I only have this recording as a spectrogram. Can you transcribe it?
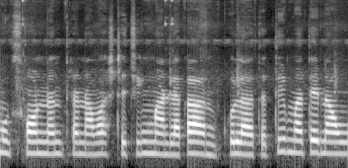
ಮುಗಿಸ್ಕೊಂಡ ನಂತರ ನಾವು ಸ್ಟಿಚಿಂಗ್ ಮಾಡ್ಲಿಕ್ಕೆ ಅನುಕೂಲ ಆಗ್ತೈತಿ ಮತ್ತು ನಾವು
